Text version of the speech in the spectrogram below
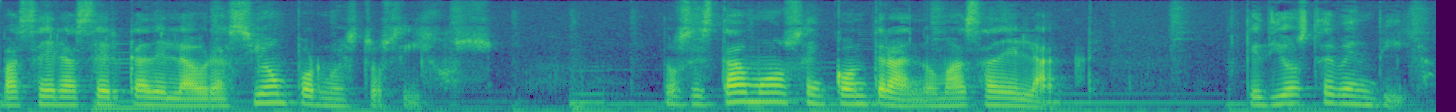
va a ser acerca de la oración por nuestros hijos. Nos estamos encontrando más adelante. Que Dios te bendiga.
